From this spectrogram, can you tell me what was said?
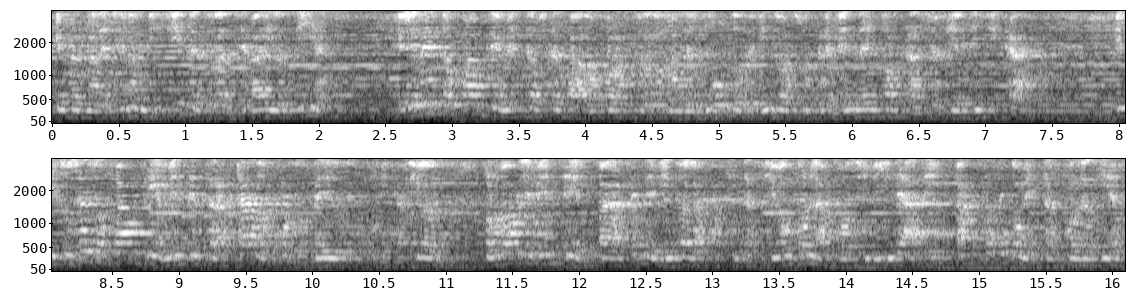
que permanecieron visibles durante varios días. El evento fue ampliamente observado por astrónomos del mundo debido a su tremenda importancia científica. El suceso fue ampliamente tratado por los medios de comunicación, probablemente en parte debido a la fascinación con la posibilidad e de impactos de cometas con la Tierra.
